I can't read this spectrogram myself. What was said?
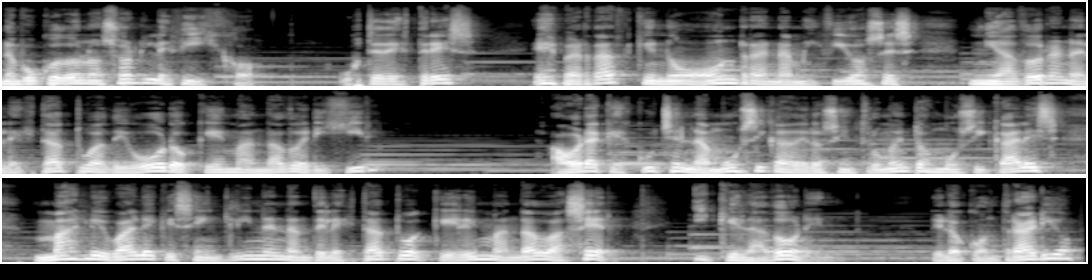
Nabucodonosor les dijo, Ustedes tres, ¿es verdad que no honran a mis dioses ni adoran a la estatua de oro que he mandado erigir? Ahora que escuchen la música de los instrumentos musicales, más le vale que se inclinen ante la estatua que les he mandado hacer y que la adoren. De lo contrario,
